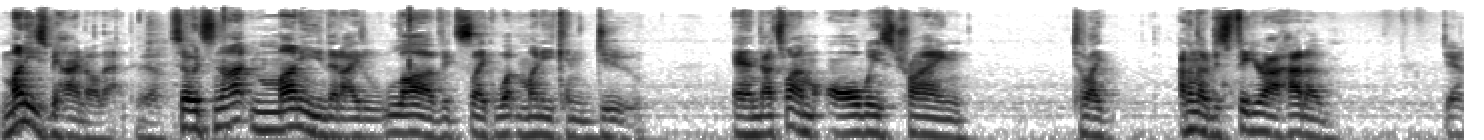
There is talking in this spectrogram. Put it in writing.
money's behind all that. Yeah. So it's not money that I love; it's like what money can do, and that's why I'm always trying to like, I don't know, just figure out how to Yeah.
